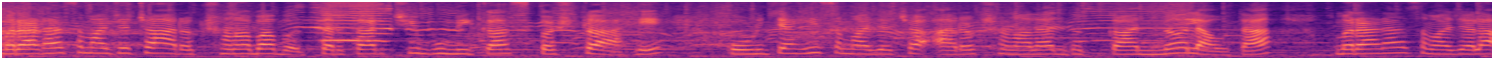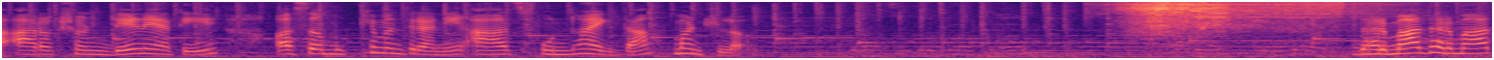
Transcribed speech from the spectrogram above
मराठा समाजाच्या आरक्षणाबाबत सरकारची भूमिका स्पष्ट आहे. कोणत्याही समाजाच्या आरक्षणाला धक्का न लावता मराठा समाजाला आरक्षण देण्यात येईल असं मुख्यमंत्र्यांनी आज पुन्हा एकदा म्हटलं. धर्माधर्मात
